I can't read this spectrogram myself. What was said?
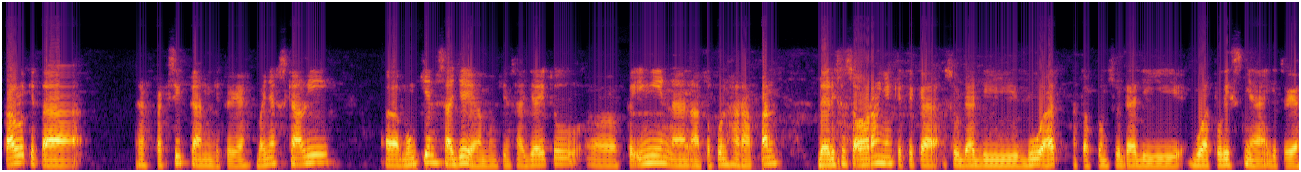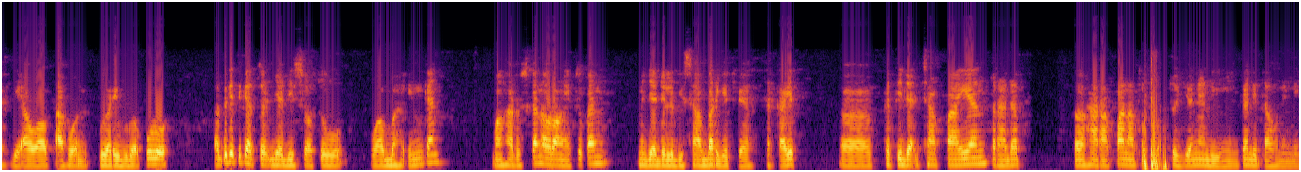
kalau kita refleksikan gitu ya, banyak sekali uh, mungkin saja ya, mungkin saja itu uh, keinginan ataupun harapan dari seseorang yang ketika sudah dibuat ataupun sudah dibuat listnya gitu ya di awal tahun 2020, tapi ketika terjadi suatu wabah ini kan mengharuskan orang itu kan menjadi lebih sabar gitu ya terkait uh, ketidakcapaian terhadap uh, harapan atau tujuan yang diinginkan di tahun ini.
